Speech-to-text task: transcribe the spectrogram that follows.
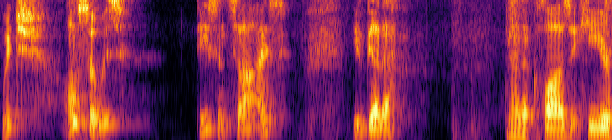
which also is decent size. You've got a another closet here,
